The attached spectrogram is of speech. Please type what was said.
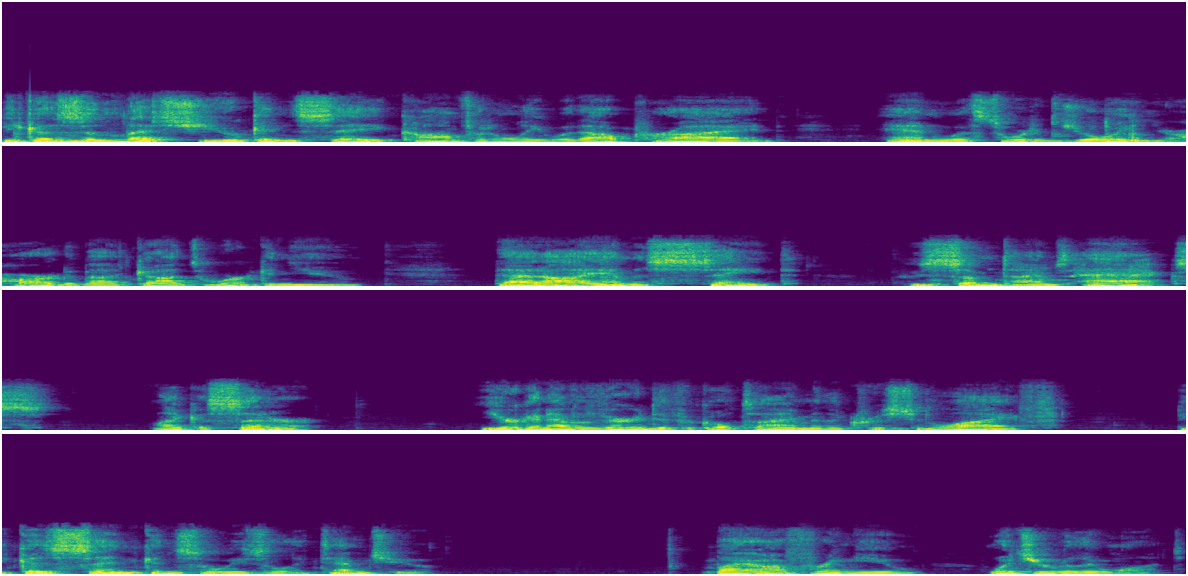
Because unless you can say confidently without pride and with sort of joy in your heart about God's work in you that I am a saint who sometimes acts like a sinner, you're going to have a very difficult time in the Christian life because sin can so easily tempt you by offering you what you really want.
